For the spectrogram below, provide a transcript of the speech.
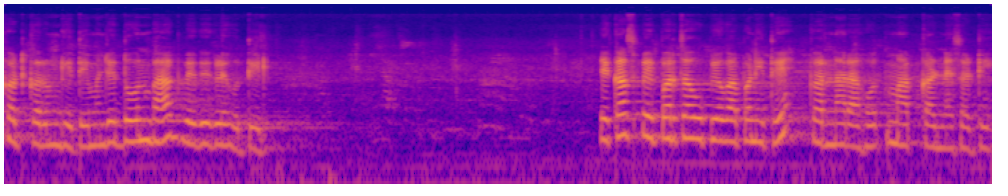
कट करून घेते म्हणजे दोन भाग वेगवेगळे होतील. एकाच पेपरचा उपयोग आपण इथे करणार आहोत माप काढण्यासाठी.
